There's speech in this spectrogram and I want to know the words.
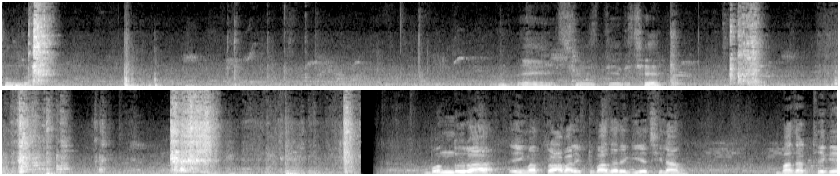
সুন্দর। সুইচ দিয়ে দিচ্ছে। বন্ধুরা, এইমাত্র আবার একটু বাজারে গিয়েছিলাম। বাজার থেকে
